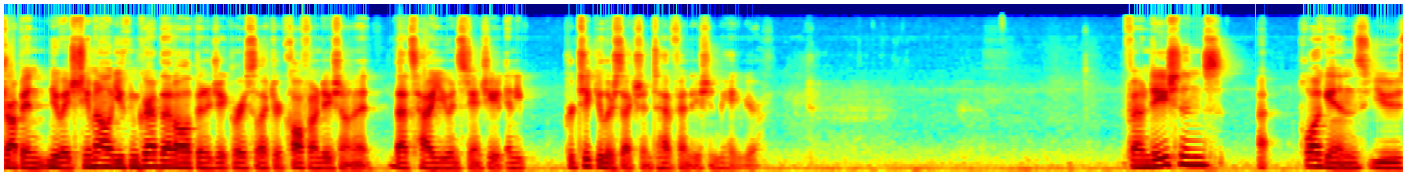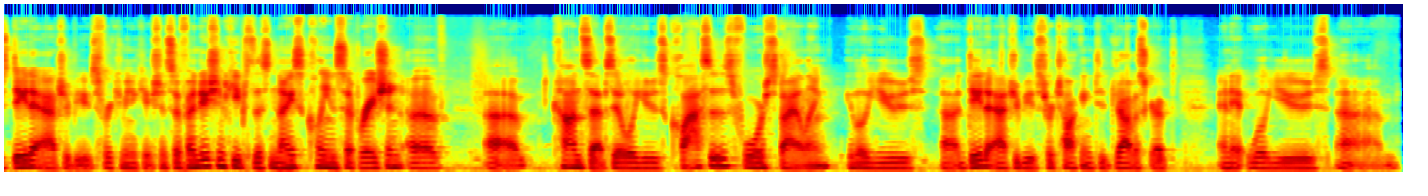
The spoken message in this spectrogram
drop in new HTML, you can grab that all up in a jQuery selector, call foundation on it. That's how you instantiate any particular section to have foundation behavior. Foundations plugins use data attributes for communication. So Foundation keeps this nice clean separation of uh, concepts. It will use classes for styling. It will use uh, data attributes for talking to JavaScript, and it will use um,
